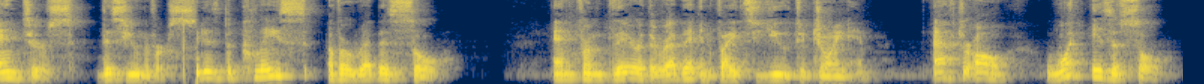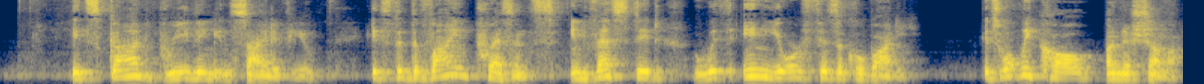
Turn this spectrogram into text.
enters this universe. It is the place of a Rebbe's soul. And from there, the Rebbe invites you to join him. After all, what is a soul? It's God breathing inside of you. It's the divine presence invested within your physical body. It's what we call a neshama,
